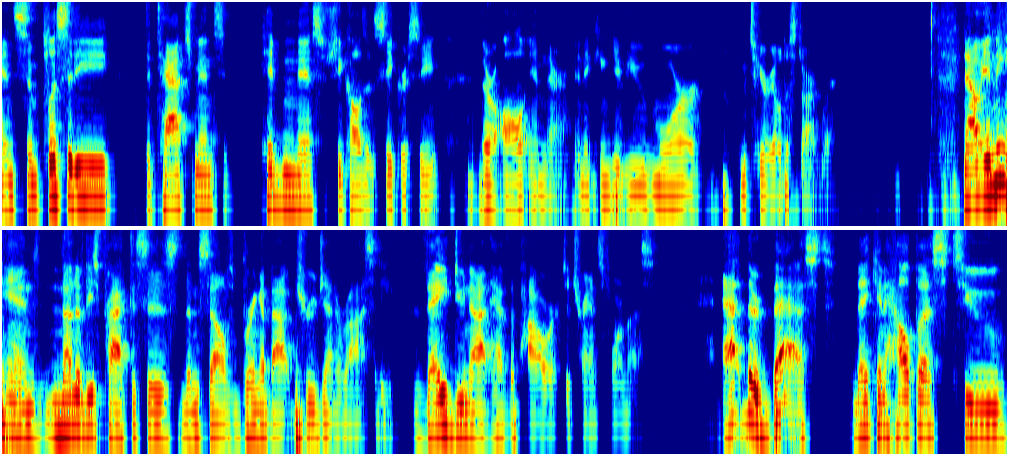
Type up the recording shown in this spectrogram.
And simplicity, detachment, hiddenness, she calls it secrecy, they're all in there, and it can give you more material to start with. Now, in the end, none of these practices themselves bring about true generosity. They do not have the power to transform us. At their best, they can help us to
